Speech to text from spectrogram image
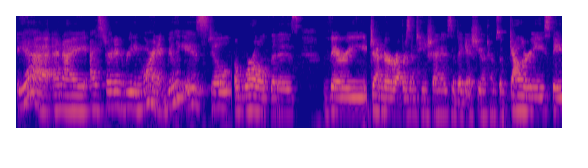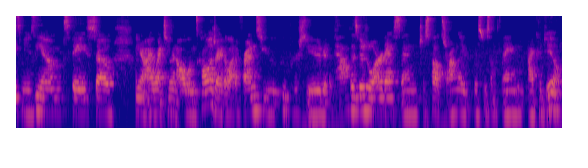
yeah and i i started reading more and it really is still a world that is very gender representation is a big issue in terms of gallery space museum space. So you know i went to an all women's college. I had a lot of friends who who pursued a path as visual artists and just felt strongly that this was something i could do.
